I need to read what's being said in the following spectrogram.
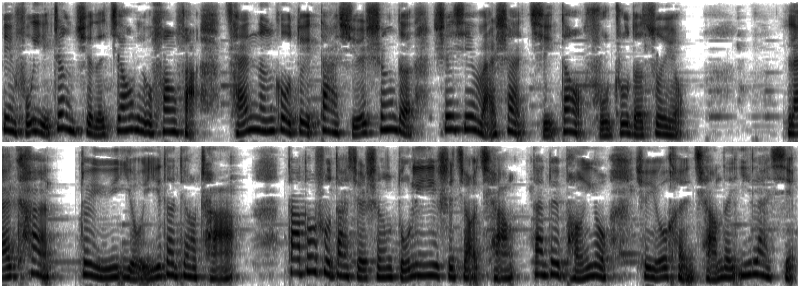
并辅以正确的交流方法，才能够对大学生的身心完善起到辅助的作用。来看。对于友谊的调查，大多数大学生独立意识较强，但对朋友却有很强的依赖性。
